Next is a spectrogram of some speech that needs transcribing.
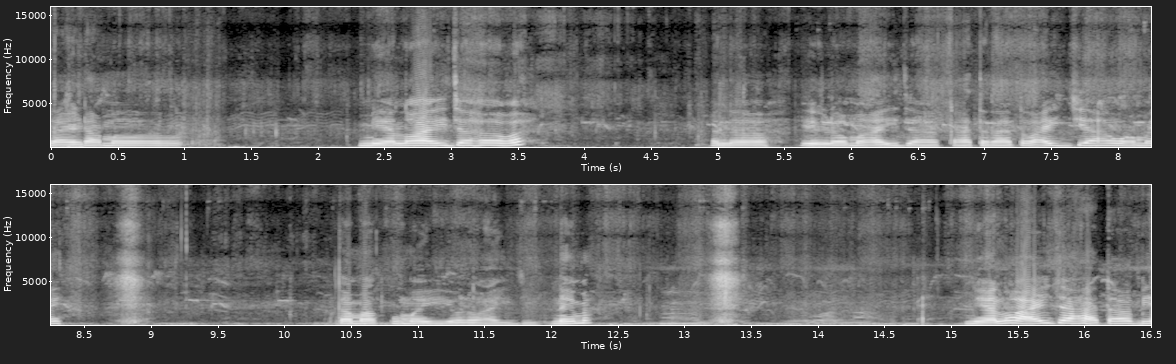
રાયડામાં મેલો આવી જા હવે. અને એડોમાં આવી જા કાતરા તો આવી ગયા હો અમે. તમાકુમાં ઈયળો આવી ગઈ. નહીં માં? મેલો આવી જા હા તો બે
